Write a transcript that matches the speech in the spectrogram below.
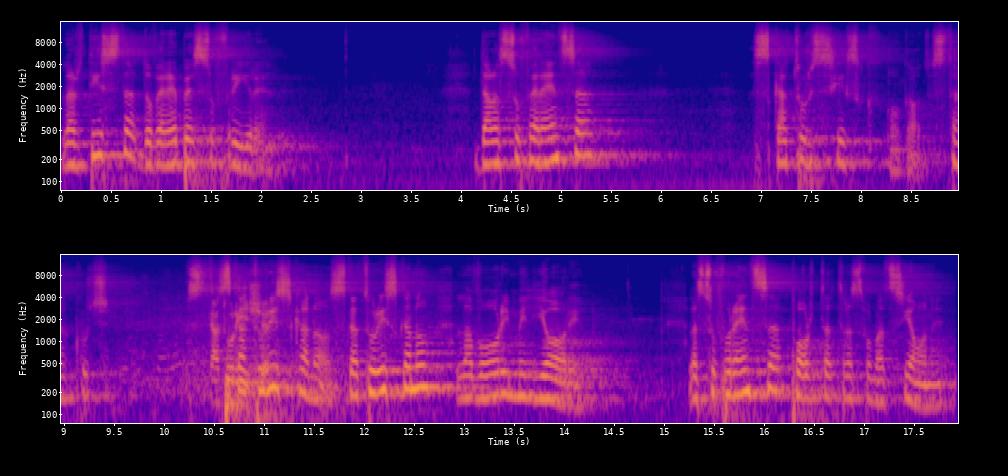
L'artista dovrebbe soffrire. Dalla sofferenza scaturiscono, oh God, scaturiscano, scaturiscano lavori migliori. La sofferenza porta trasformazione.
